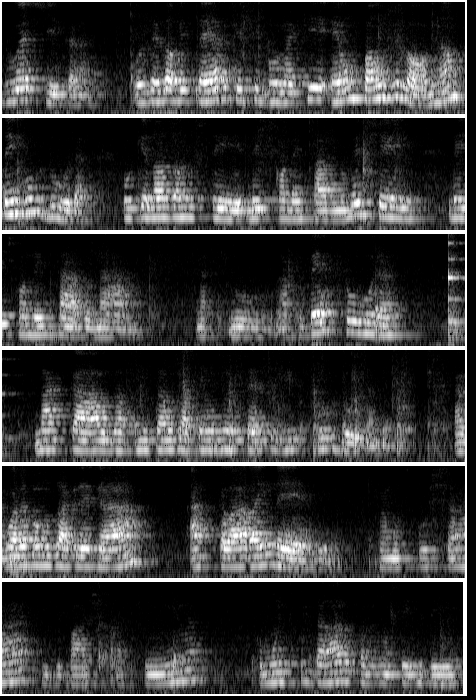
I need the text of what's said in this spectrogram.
Duas xícaras. Vocês observam que esse bolo aqui é um pão de ló, não tem gordura, porque nós vamos ter leite condensado no recheio, leite condensado na, na, no, na cobertura, na calda, então já temos um excesso de gordura. Agora vamos agregar as claras em neve. Vamos puxar aqui de baixo para cima, com muito cuidado para não perder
